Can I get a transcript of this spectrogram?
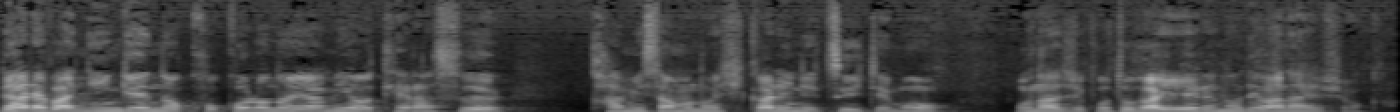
であれば人間の心の闇を照らす神様の光についても同じことが言えるのではないでしょうか。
